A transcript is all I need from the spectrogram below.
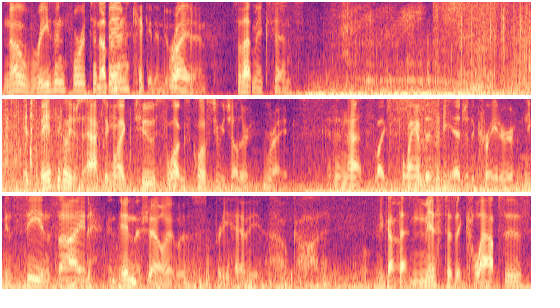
no reason for it to Nothing spin. to kick it into Right. a spin. So that makes sense. It's basically just acting like two slugs close to each other. Right. And then that like slammed into the edge of the crater. And you can see inside. And in the shell, it was pretty heavy. Oh God. You got that mist as it collapses.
